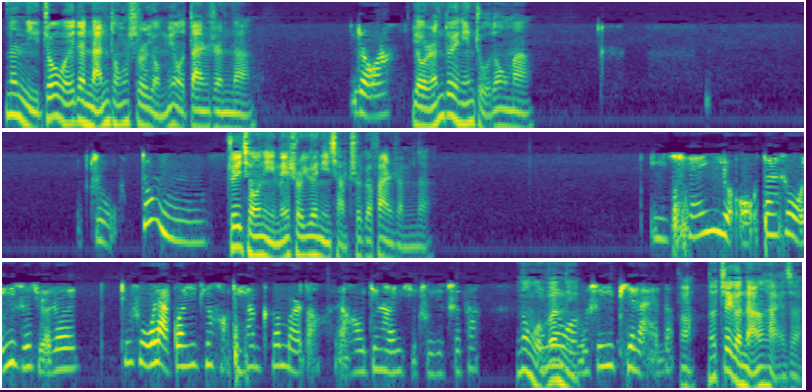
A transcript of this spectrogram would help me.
那你周围的男同事有没有单身的？有啊，有人对您主动吗？主动追求你，没事约你想吃个饭什么的？以前有，但是我一直觉着，就是我俩关系挺好，挺像哥们儿的，然后经常一起出去吃饭。那我问你我你们是一批来的，啊，那这个男孩子，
